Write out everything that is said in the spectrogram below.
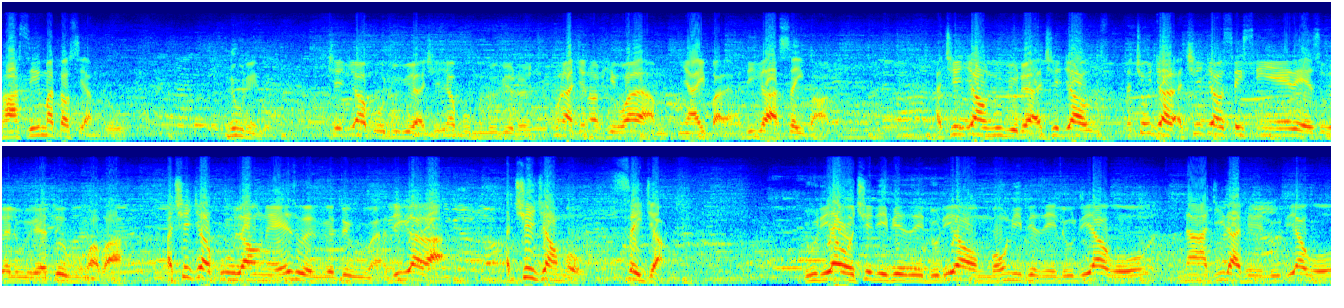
ဘာစေးမှတောက်ဆရာမလို့နှုနေတယ်ချစ်ကြောက်ဖို့နှုပြတာချစ်ကြောက်ဖို့မနှုပြတော့ခုနကကျွန်တော်ဖြေသွားတာအများကြီးပါတယ်အဓိကစိတ်ပါပဲ အချစ်ကြောက်နှုပြတယ်အချစ်ကြောက်တချို့ကြအချစ်ကြောက်စိတ်ဆင်းရဲတယ်ဆိုတဲ့လူတွေလည်းတွေ့ဘူးမှာပါအချစ်ကြောက်ပူလောင်တယ်ဆိုတဲ့လူတွေတွေ့ဘူးမှာအဓိကကအချစ်ကြောက်မဟုတ်စိတ်ကြောက်လူတယောက်ကိုချစ်တယ်ဖြစ်စေလူတယောက်ကိုမုန်းတယ်ဖြစ်စေလူတယောက်ကိုနာကြည့်တာဖြစ်စေလူတယောက်ကို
